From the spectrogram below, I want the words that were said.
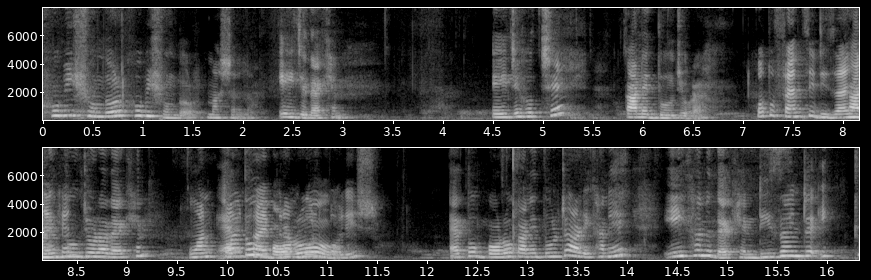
খুবই সুন্দর খুবই সুন্দর। মাশাল্লাহ এই যে দেখেন এই যে হচ্ছে কানের দুল জোড়া। কত ফ্যান্সি ডিজাইন কানের দুল জোড়া দেখেন ওয়ান এত বড়। পলিশ এত বড় কানের দুলটা আর এখানে এইখানে দেখেন ডিজাইনটা একটু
